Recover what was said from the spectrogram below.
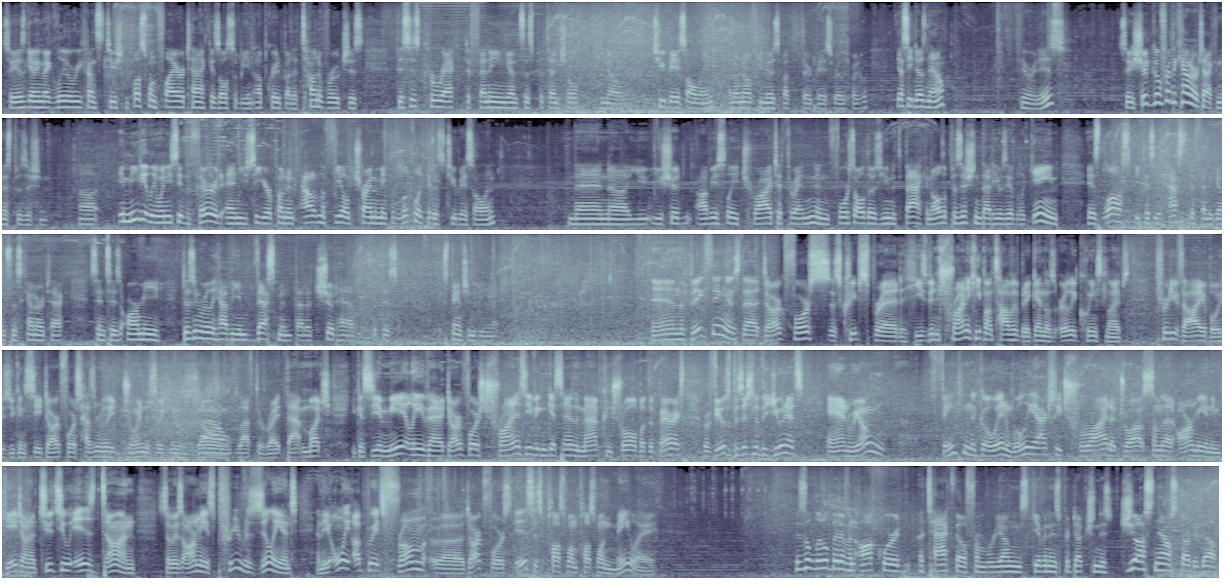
So he is getting that Glial Reconstitution. Plus one flyer attack is also being upgraded, but a ton of roaches. This is correct, defending against this potential, you know, two base all in. I don't know if he knows about the third base really quickly. Yes, he does now. There it is. So you should go for the counterattack in this position. Uh, immediately when you see the third and you see your opponent out in the field trying to make it look like it is two base all in, then uh, you, you should obviously try to threaten and force all those units back. And all the position that he was able to gain is lost because he has to defend against this counterattack since his army doesn't really have the investment that it should have with this expansion being up. And the big thing is that Dark Force is creep spread. He's been trying to keep on top of it, but again, those early Queen snipes, pretty valuable. As you can see, Dark Force hasn't really joined it so he can zone left or right that much. You can see immediately that Dark Force trying to see if he can get center of the map control, but the barracks reveals the position of the units, and Ryung feinting to go in. Will he actually try to draw out some of that army and engage on it? 2-2 is done, so his army is pretty resilient, and the only upgrades from uh, Dark Force is his plus one, plus one melee. This is a little bit of an awkward attack, though, from Ryung's, given his production is just now started up.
